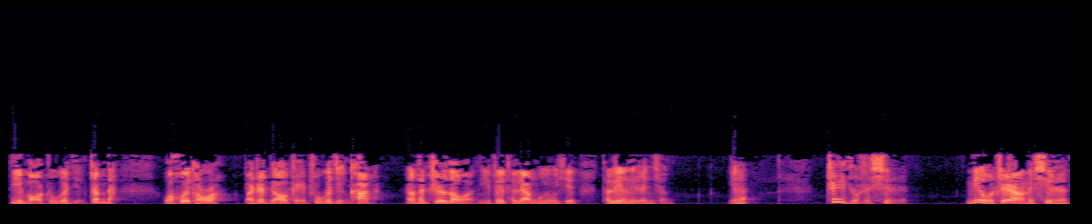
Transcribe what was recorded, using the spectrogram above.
力保诸葛瑾，这么的，我回头啊。把这表给诸葛瑾看看，让他知道啊，你对他良苦用心，他领你人情。你看，这就是信任。你有这样的信任，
